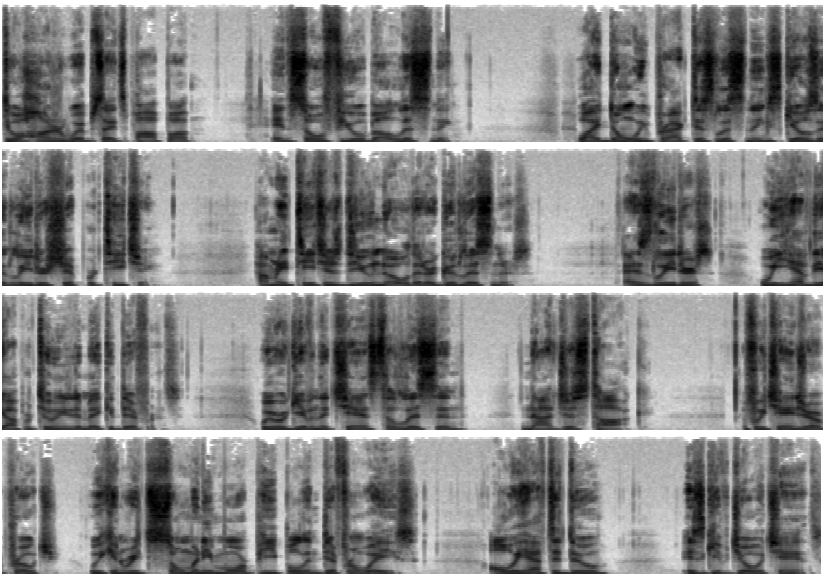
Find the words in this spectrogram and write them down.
do 100 websites pop up and so few about listening? Why don't we practice listening skills in leadership or teaching? How many teachers do you know that are good listeners? As leaders, we have the opportunity to make a difference. We were given the chance to listen, not just talk. If we change our approach, we can reach so many more people in different ways. All we have to do is give Joe a chance.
